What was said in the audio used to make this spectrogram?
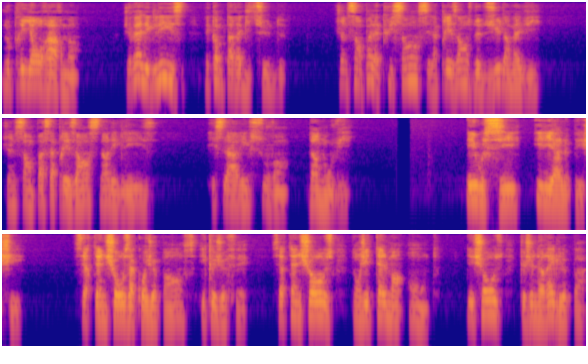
Nous prions rarement. Je vais à l'église, mais comme par habitude. Je ne sens pas la puissance et la présence de Dieu dans ma vie. Je ne sens pas sa présence dans l'Église. Et cela arrive souvent dans nos vies. Et aussi, il y a le péché. Certaines choses à quoi je pense et que je fais. Certaines choses dont j'ai tellement honte. Des choses que je ne règle pas.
